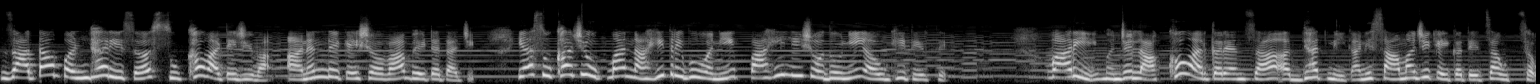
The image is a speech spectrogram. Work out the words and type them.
जाता पंढरीस सुख वाटे जीवा आनंदे केशवा भेटताची. या सुखाची उपमा नाही त्रिभुवनी पाहिली शोधोनी अवघी तीर्थे. वारी म्हणजे लाखो वारकऱ्यांचा आध्यात्मिक आणि सामाजिक एकतेचा उत्सव.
